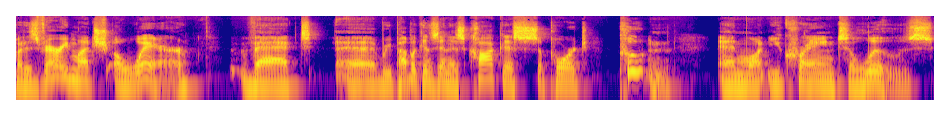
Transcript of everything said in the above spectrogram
but is very much aware that uh, Republicans in his caucus support Putin and want Ukraine to lose.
